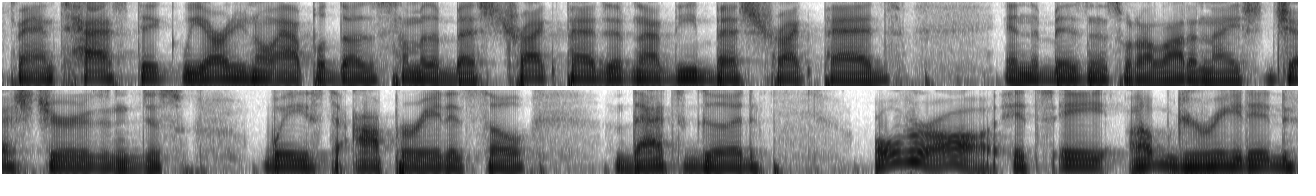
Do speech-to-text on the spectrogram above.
fantastic. We already know Apple does some of the best trackpads, if not the best trackpads in the business with a lot of nice gestures and just ways to operate it. So that's good. Overall, it's a upgraded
